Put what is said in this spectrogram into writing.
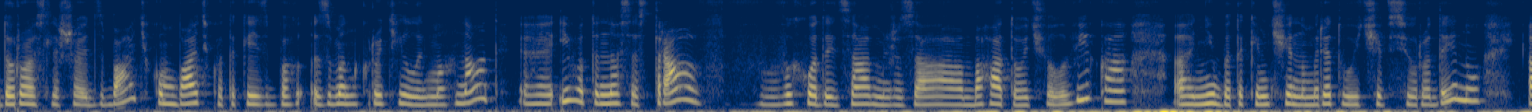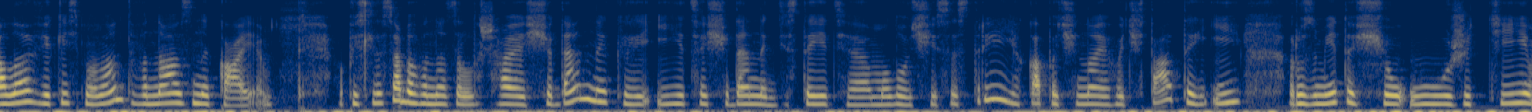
дорослішають з батьком. Батько такий збанкрутілий магнат. Е, І от одна сестра виходить заміж за багатого чоловіка, е, ніби таким чином рятуючи всю родину, але в якийсь момент вона зникає. Після себе вона залишає щоденник, і цей щоденник дістається молодшій сестрі, яка починає його читати і розуміти, що у житті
